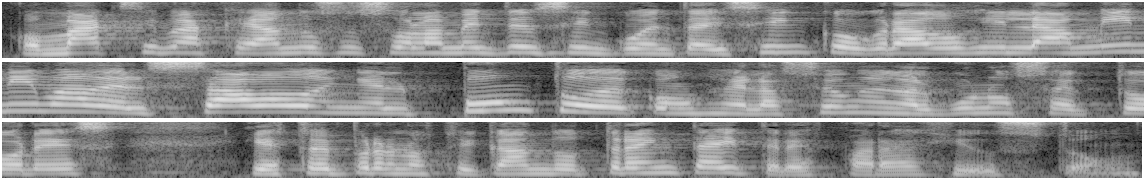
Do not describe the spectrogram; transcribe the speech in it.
con máximas quedándose solamente en 55 grados y la mínima del sábado en el punto de congelación en algunos sectores y estoy pronosticando 33 para Houston.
